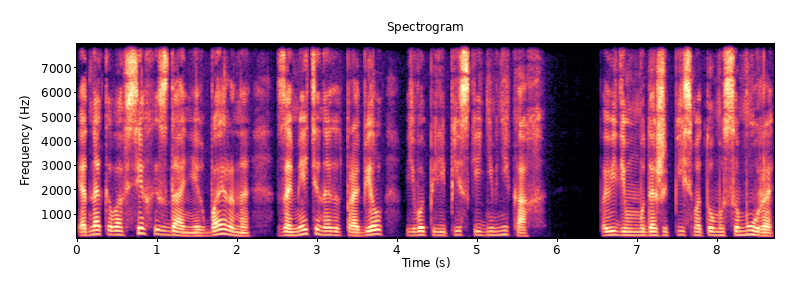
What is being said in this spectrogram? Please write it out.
и однако во всех изданиях Байрона заметен этот пробел в его переписке и дневниках. По-видимому, даже письма Томаса Мура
